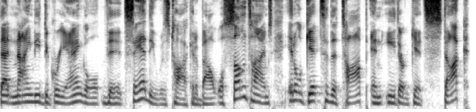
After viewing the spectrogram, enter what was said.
that 90 degree angle that Sandy was talking about. Well, sometimes it'll get to the top and either get stuck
